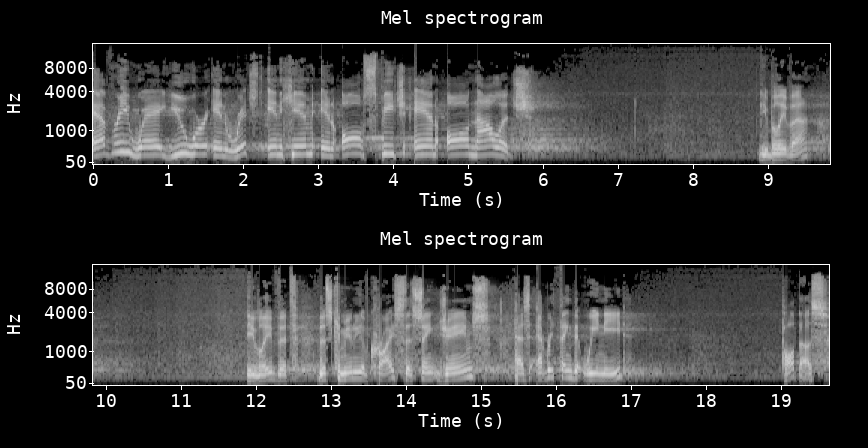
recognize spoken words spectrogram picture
every way you were enriched in him in all speech and all knowledge. Do you believe that? Do you believe that this community of Christ, that St. James, has everything that we need? Paul does.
